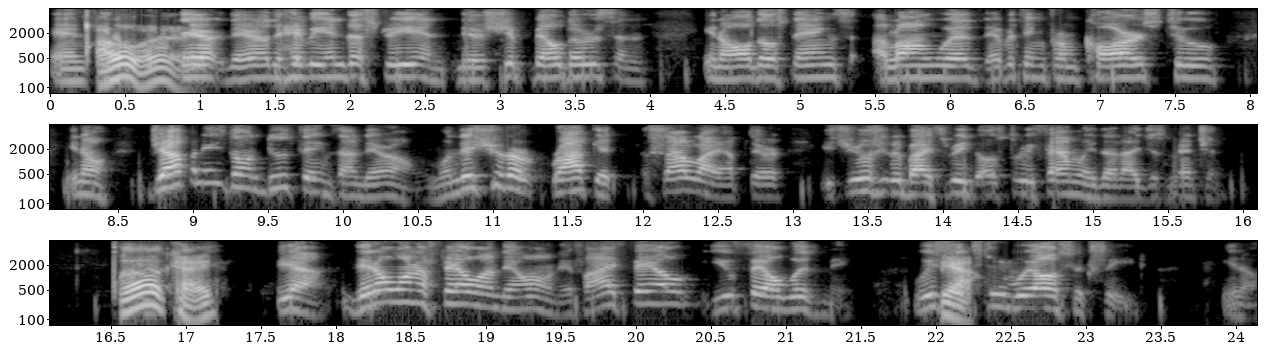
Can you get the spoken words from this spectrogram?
And you know, Oh, right. they're they're the heavy industry and they're shipbuilders and you know all those things along with everything from cars to you know japanese don't do things on their own when they shoot a rocket a satellite up there it's usually by three those three families that i just mentioned Okay. yeah they don't want to fail on their own if i fail you fail with me we Yeah. succeed we all succeed you know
